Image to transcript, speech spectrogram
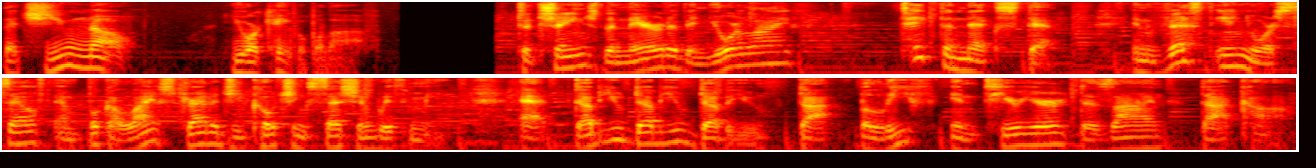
that you know you're capable of? To change the narrative in your life, take the next step Invest in yourself and book a life strategy coaching session with me at www.beliefinteriordesign.com.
